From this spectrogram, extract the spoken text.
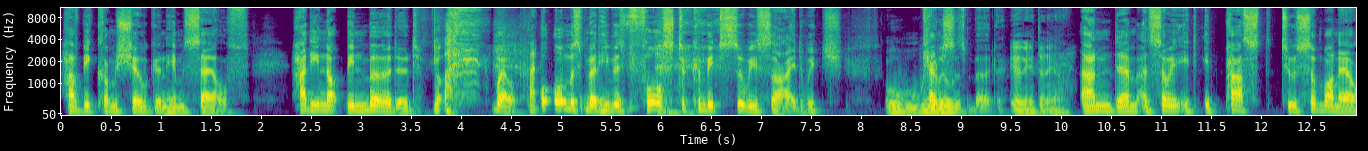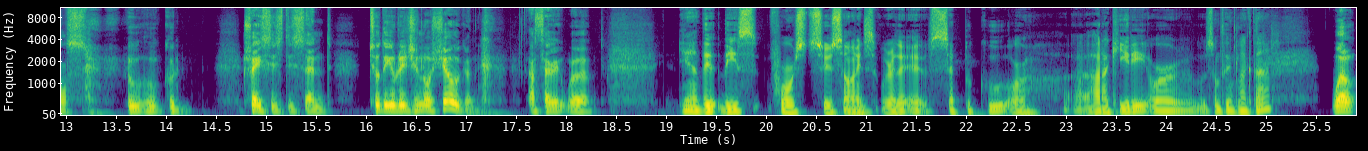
have become shogun himself had he not been murdered. well, That- almost murdered. He was forced to commit suicide, which Oh, we counts will. murder. Oh, yeah. And um, and so it, it passed to someone else who, who could trace his descent to the original shogun. That's how it worked. Yeah, the, these forced suicides were the uh, seppuku or harakiri or something like that. Well,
